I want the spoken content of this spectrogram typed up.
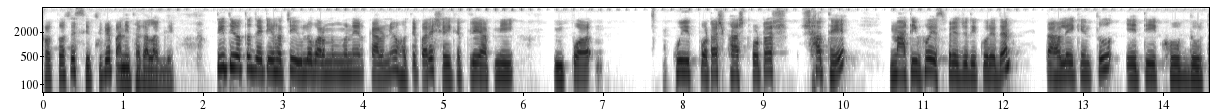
শর্ত আছে ছিপছিপে পানি থাকা লাগবে। তৃতীয়ত যেটি হচ্ছে ইউলো ইউলোবার্মনের কারণেও হতে পারে, সেই ক্ষেত্রে আপনি কুইক পটাশ, ফাস্ট পটাশ সাথে নাটিভো স্প্রে যদি করে দেন, তাহলেই কিন্তু এটি খুব দ্রুত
